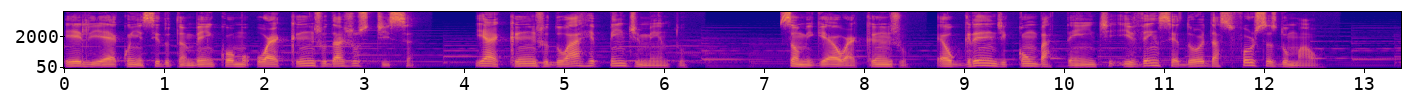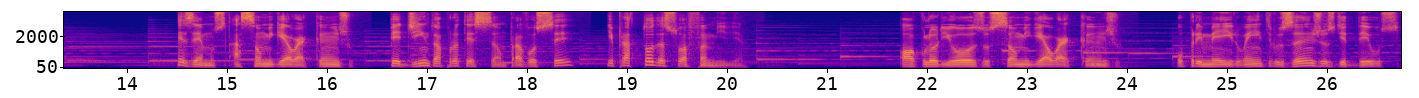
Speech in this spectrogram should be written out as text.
Ele é conhecido também como o Arcanjo da Justiça e Arcanjo do Arrependimento. São Miguel Arcanjo é o grande combatente e vencedor das forças do mal. Rezemos a São Miguel Arcanjo pedindo a proteção para você e para toda a sua família. Ó glorioso São Miguel Arcanjo, o primeiro entre os anjos de Deus,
